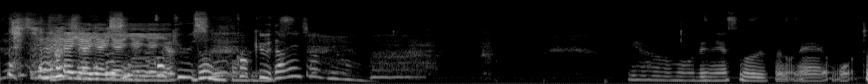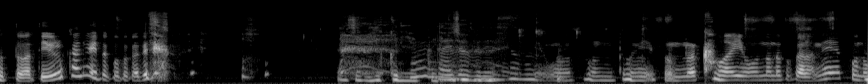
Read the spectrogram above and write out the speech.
丈夫大丈夫いやいやいやいやいやいやいや深呼吸大丈夫よいやーもうでね、そうですよね。もう、ちょっと待って、いろいろ考えたことが出てく大丈夫。ゆっくりゆっくり。大丈夫です。る。もう、本当に、そんな可愛い女の子からね、この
